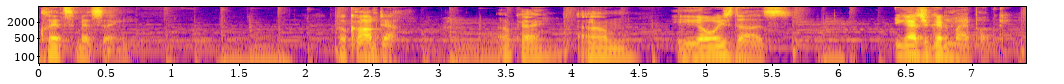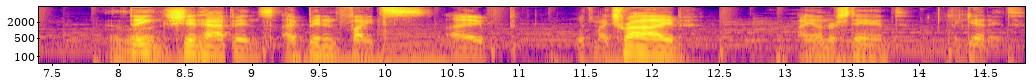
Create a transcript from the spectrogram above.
Clint's missing. He'll calm down. Okay. Um. He always does. You guys are good in my book. Thing shit happens. I've been in fights. I've with my tribe. I understand. I get it.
